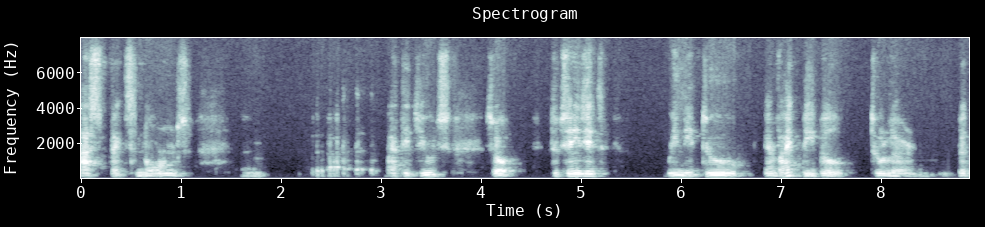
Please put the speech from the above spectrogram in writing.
aspects, norms, um, uh, attitudes. So to change it, we need to invite people to learn, but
